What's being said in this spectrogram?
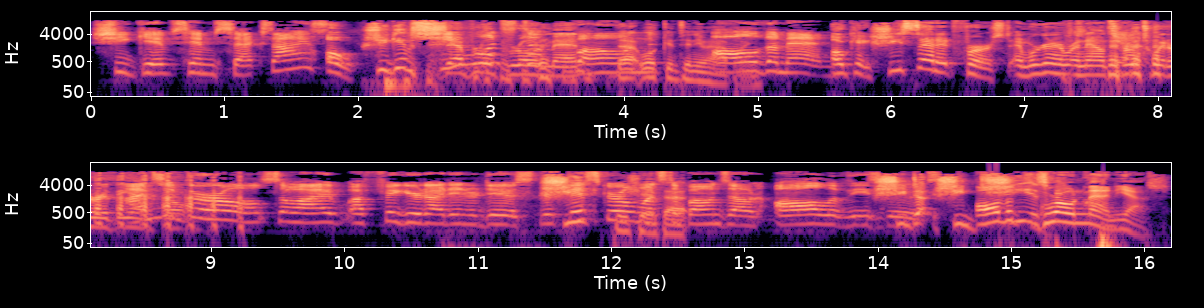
she gives him sex eyes? Oh, she gives she several wants grown to men. bone That will continue All the men. Okay, she said it first, and we're gonna announce her Twitter at the end. I'm end. the girl, so I, I figured I'd introduce. This, She- this girl Appreciate wants to that. bone zone all of these she dudes. does. She All she the is grown men, yes.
